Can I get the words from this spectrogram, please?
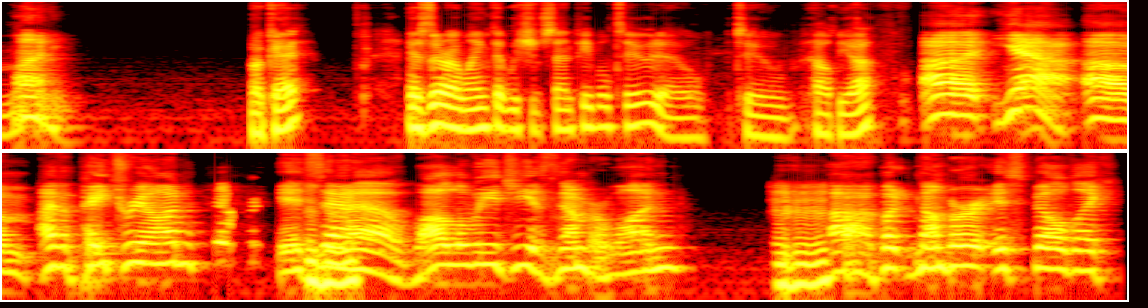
money. Okay. Is there a link that we should send people to to to help you out? Uh, yeah. Um, I have a Patreon. It's Mhm. uh, Waluigi is number one. Mm-hmm. Uh, but number is spelled like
